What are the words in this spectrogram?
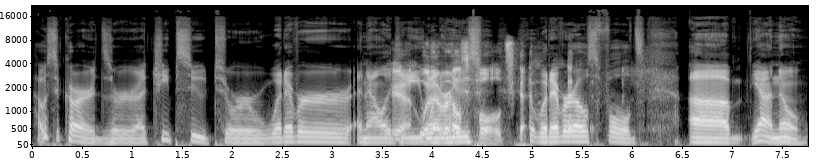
house of cards or a cheap suit or whatever analogy Yeah, you whatever else use. folds. whatever else folds. Um, yeah, no.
